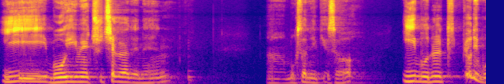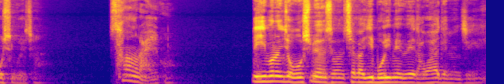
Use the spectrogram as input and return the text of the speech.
이 모임의 주체가 되는 어, 목사님께서 이분을 특별히 모신 거죠. 상황을 알고. 근데 이분은 이제 오시면서 제가 이 모임에 왜 나와야 되는지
